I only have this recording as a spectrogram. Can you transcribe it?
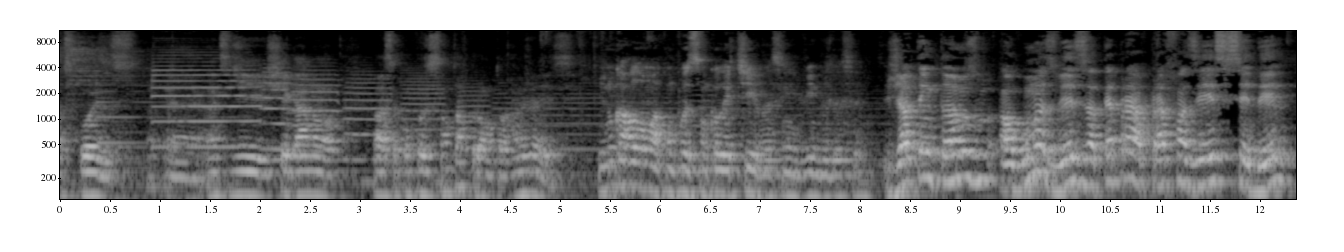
as coisas é, antes de chegar no. Nossa, a composição está pronta, o arranjo é esse. E nunca rolou uma composição coletiva, assim, vindo desse? Já tentamos algumas vezes até para fazer esse CD.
